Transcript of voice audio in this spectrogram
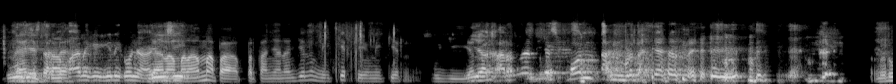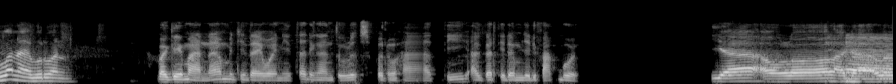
Ini Nah, gestar kita- apaan kayak gini kok nyanyi Jangan sih? lama-lama pak. Pertanyaan aja lu mikir kayak mikir ujian. Ya karena dia spontan pertanyaannya. Buruan ya buruan. Bagaimana mencintai wanita dengan tulus sepenuh hati agar tidak menjadi fuckboy? Ya Allah, laga Ah. lu,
